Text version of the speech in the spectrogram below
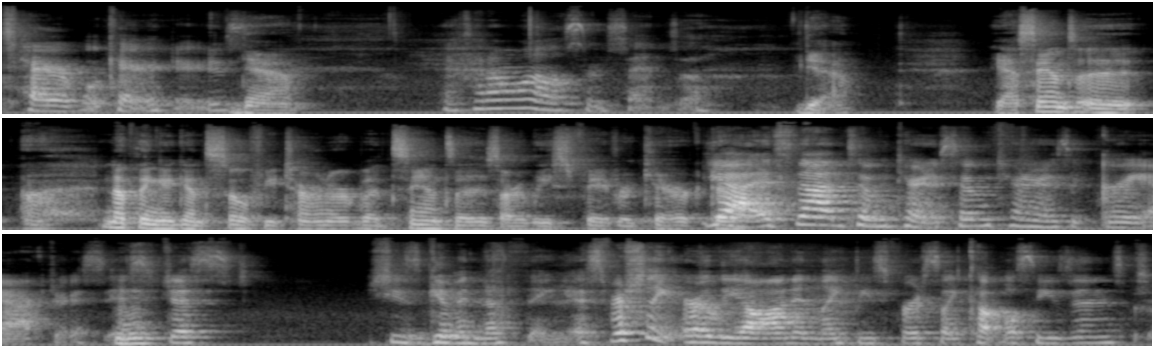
terrible characters. Yeah, Like I don't want to listen to Sansa. yeah, yeah. Sansa. Uh, nothing against Sophie Turner, but Sansa is our least favorite character. Yeah, it's not Sophie Turner. Sophie Turner is a great actress. It's just she's given nothing, especially early on in like these first like couple seasons.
